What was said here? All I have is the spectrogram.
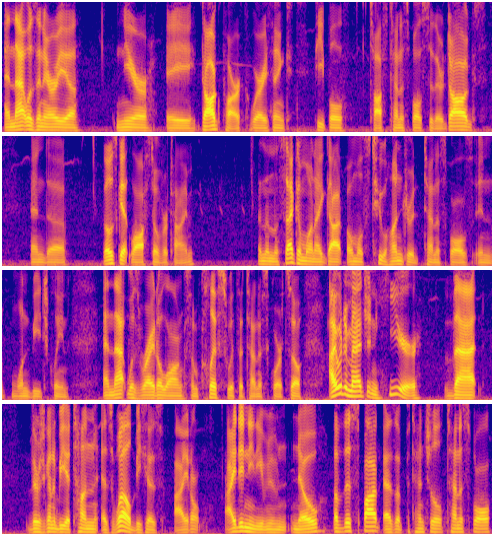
and that was an area near a dog park where I think people toss tennis balls to their dogs, and uh, those get lost over time. And then the second one, I got almost 200 tennis balls in one beach clean, and that was right along some cliffs with the tennis court. So I would imagine here that there's going to be a ton as well because I don't, I didn't even know of this spot as a potential tennis ball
